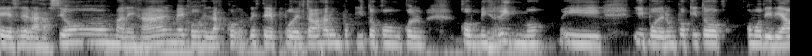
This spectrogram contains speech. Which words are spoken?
eh, relajación, manejarme, coger las, este, poder trabajar un poquito con, con, con mi ritmo y, y, poder un poquito, como diría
